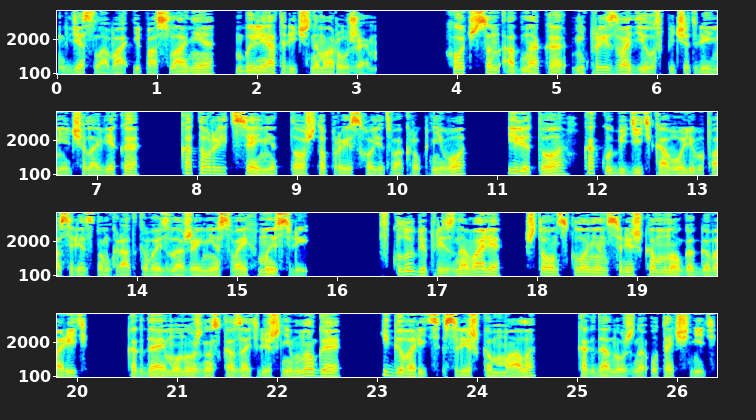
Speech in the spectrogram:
где слова и послания были отличным оружием. Ходжсон, однако, не производил впечатления человека, который ценит то, что происходит вокруг него, или то, как убедить кого-либо посредством краткого изложения своих мыслей. В клубе признавали, что он склонен слишком много говорить, когда ему нужно сказать лишь немногое, и говорить слишком мало, когда нужно уточнить.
